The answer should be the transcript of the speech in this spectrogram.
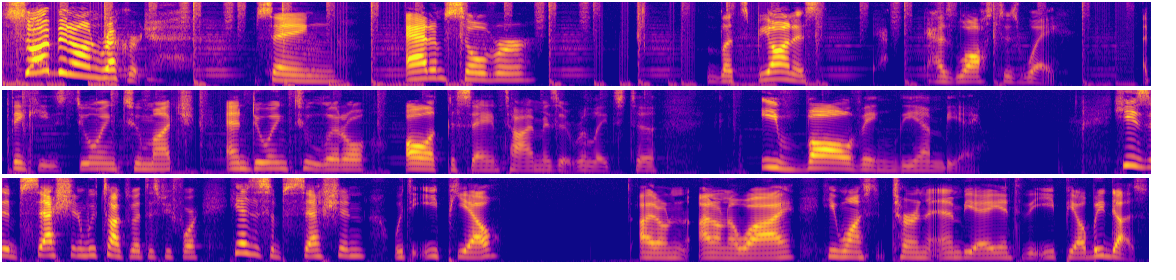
So I've been on record saying Adam Silver, let's be honest, has lost his way. I think he's doing too much and doing too little all at the same time as it relates to evolving the NBA. His obsession, we've talked about this before, he has this obsession with the EPL. I don't I don't know why. He wants to turn the NBA into the EPL, but he does.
